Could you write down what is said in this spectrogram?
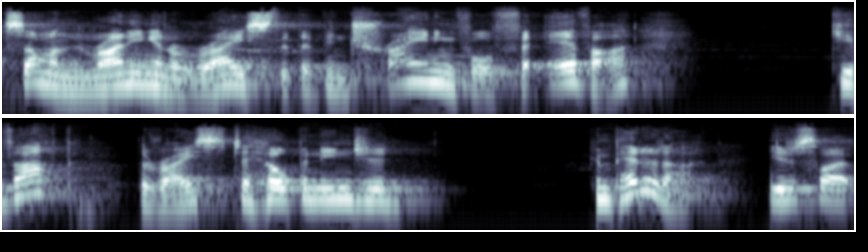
someone running in a race that they've been training for forever, give up the race to help an injured competitor. You're just like,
